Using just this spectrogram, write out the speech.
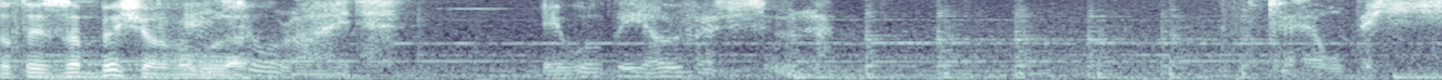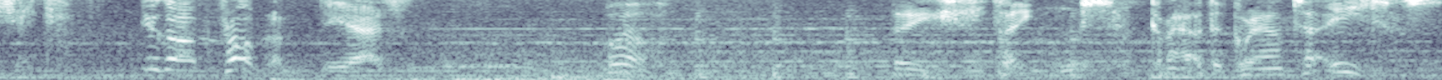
Co to jest za bysior w ogóle? It's all right. It will be over soon. To hell this shit. You got a problem, Diaz? Well, these things come out of the ground to eat us.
